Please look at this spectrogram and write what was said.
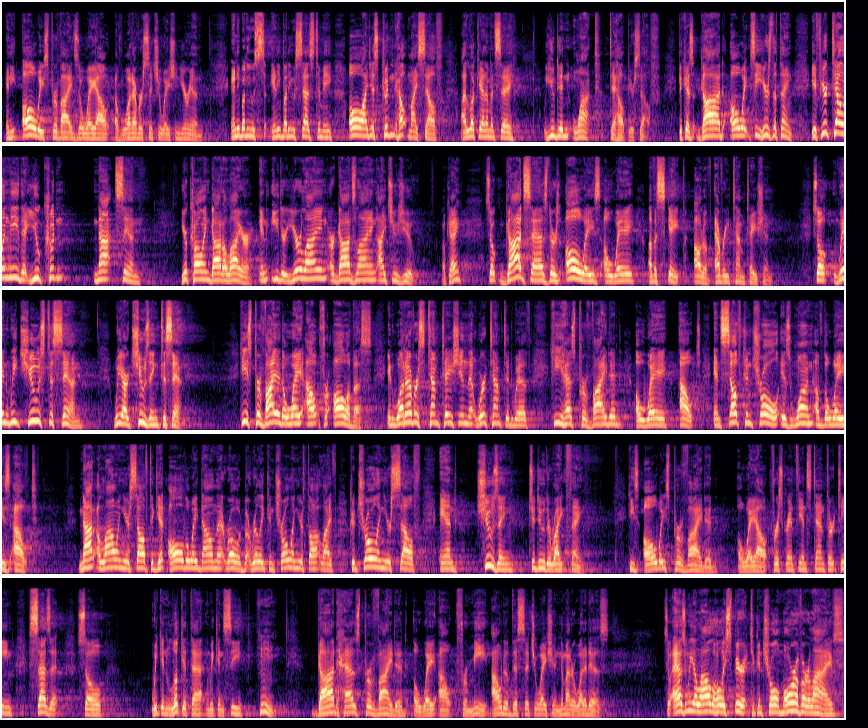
And He always provides a way out of whatever situation you're in. Anybody who, anybody who says to me, Oh, I just couldn't help myself, I look at them and say, You didn't want to help yourself. Because God always, see, here's the thing. If you're telling me that you couldn't not sin, you're calling God a liar. And either you're lying or God's lying. I choose you. Okay? So God says there's always a way of escape out of every temptation. So when we choose to sin, we are choosing to sin. He's provided a way out for all of us. In whatever temptation that we're tempted with, He has provided a way out. And self control is one of the ways out. Not allowing yourself to get all the way down that road, but really controlling your thought life, controlling yourself, and choosing to do the right thing. He's always provided a way out. 1 Corinthians 10 13 says it, so we can look at that and we can see, hmm, God has provided a way out for me out of this situation, no matter what it is. So, as we allow the Holy Spirit to control more of our lives,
